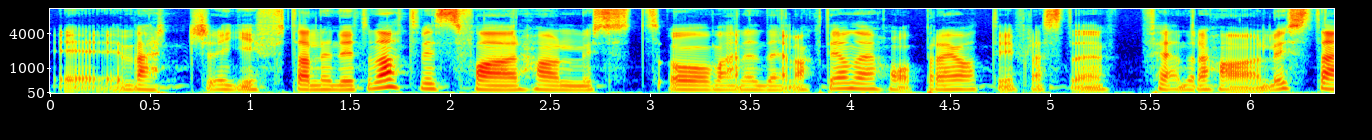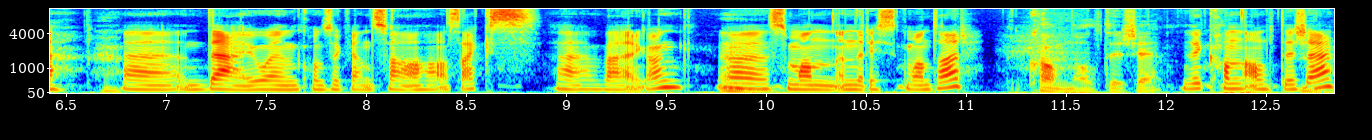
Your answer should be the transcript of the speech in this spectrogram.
eh, vært gift eller ditt og datt, hvis far har lyst å være delaktig, og det håper jeg jo at de fleste fedre har lyst til. Eh, det er jo en konsekvens av å ha sex eh, hver gang, mm. som man, en risk man tar. Det kan alltid skje. Det kan alltid skje.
